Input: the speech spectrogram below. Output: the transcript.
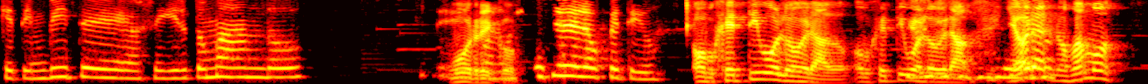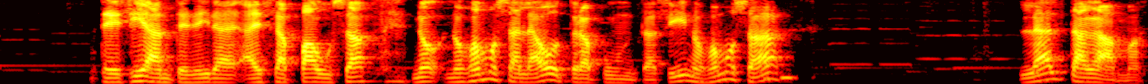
que te invite a seguir tomando. Muy eh, rico. ese es el objetivo. Objetivo logrado, objetivo logrado. Y ahora nos vamos, te decía antes de ir a, esa pausa, no, nos vamos a la otra punta, ¿sí? Nos vamos a la alta gama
